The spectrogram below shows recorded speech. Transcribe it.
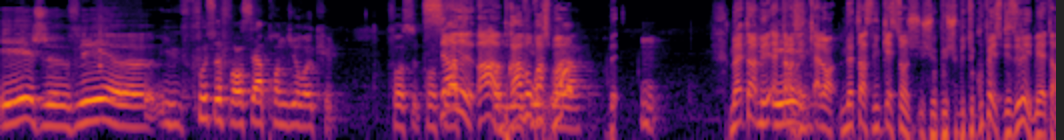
et je vais. il faut se forcer à prendre du recul. Faut se Sérieux? Ah, bravo, franchement. voilà. Mais attends, mais attends, alors, mais attends, c'est une question. Je, je, peux- je peux te couper, je suis désolé, mais attends.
